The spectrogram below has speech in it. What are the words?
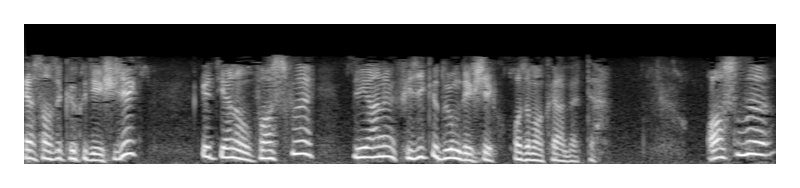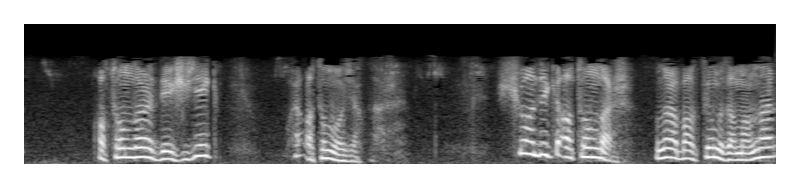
esası kökü değişecek ve dünyanın vasfı, dünyanın fiziki durum değişecek o zaman kıyamette. Aslı atomları değişecek, atom olacaklar. Şu andaki atomlar, bunlara baktığımız zamanlar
